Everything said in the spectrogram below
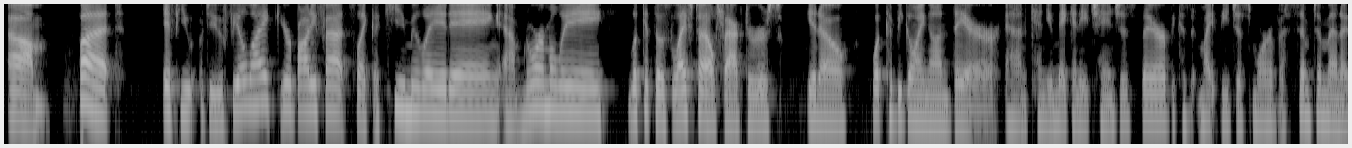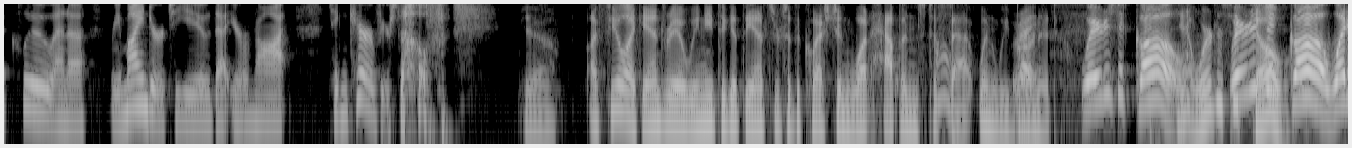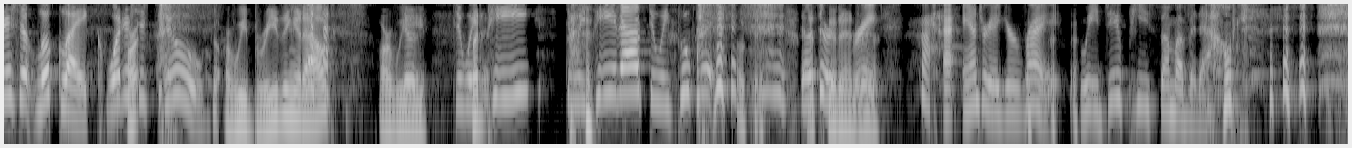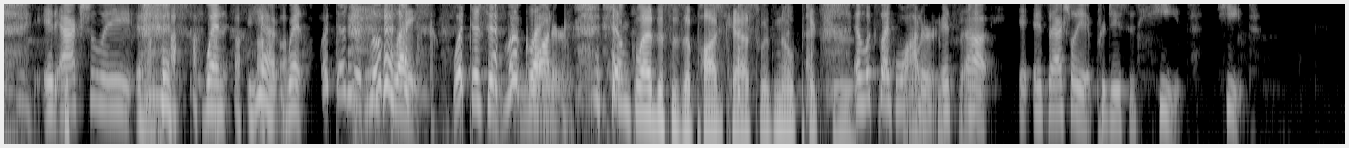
Um, but if you do feel like your body fat's like accumulating abnormally, look at those lifestyle factors, you know, what could be going on there and can you make any changes there because it might be just more of a symptom and a clue and a reminder to you that you're not taking care of yourself yeah I feel like Andrea, we need to get the answer to the question: What happens to oh, fat when we burn right. it? Where does it go? Yeah, where does where it go? Where does it go? What does it look like? What does are, it do? Are we breathing it out? Are we? Do, do we but, pee? Do we pee it out? Do we poop it? okay, those That's are good, Andrea. Great. Andrea, you're right. We do pee some of it out. it actually, when yeah, when what does it look like? What does it look water. like? I'm glad this is a podcast with no pictures. It looks like That's water. It's say. uh, it's actually it produces heat. Heat.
